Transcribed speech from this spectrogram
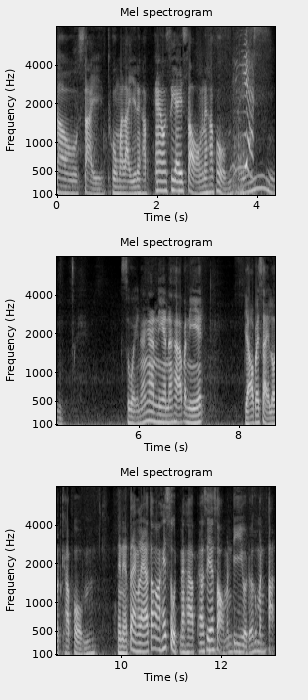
เราใส่ทวงมาลัยนะครับ LCI 2 นะครับผม Yes อืมสวยนะงานเนียนนะครับอันนี้ เดี๋ยวเอาไปใส่รถครับผมไหนๆแต่งแล้วต้องเอาให้สุดนะครับ LCI 2 มันดีกว่าด้วยคือมันตัด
